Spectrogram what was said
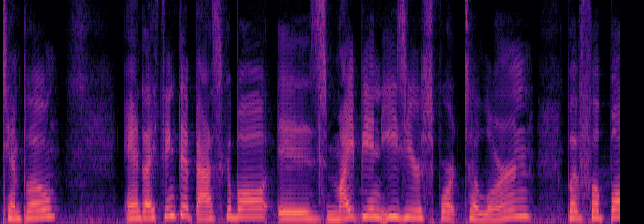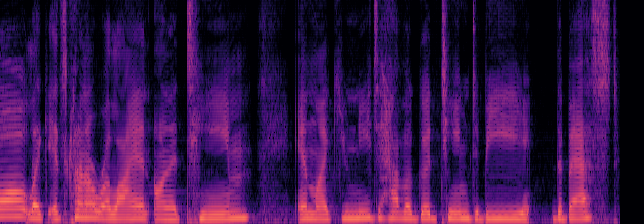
tempo and I think that basketball is might be an easier sport to learn, but football like it's kind of reliant on a team and like you need to have a good team to be the best.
